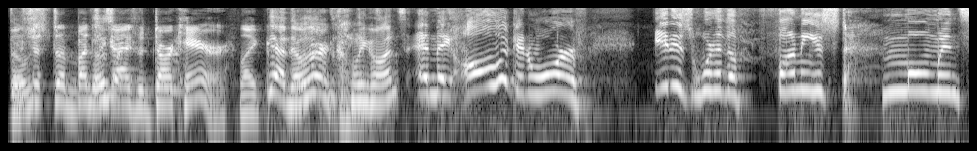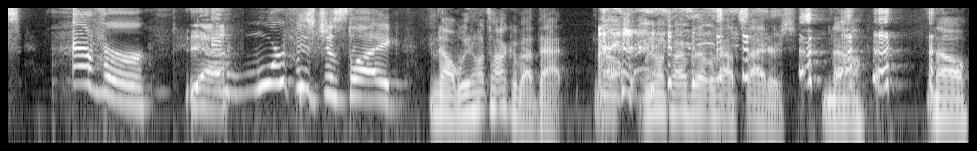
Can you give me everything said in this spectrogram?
There's just a bunch of those are- guys with dark hair. Like, yeah those aren't Klingons and they all look at Worf it is one of the funniest moments ever Yeah. and Worf is just like no we don't talk about that. No we don't talk about that with outsiders. No no.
